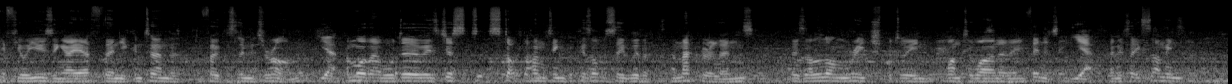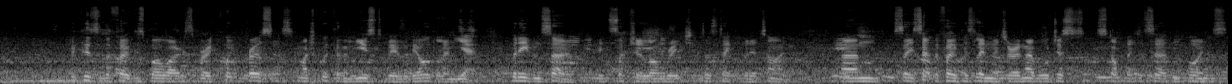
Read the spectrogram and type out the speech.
if you're using AF, then you can turn the, focus limiter on. Yeah. And what that will do is just stop the hunting because obviously with a, a macro lens, there's a long reach between one to one and infinity. Yeah. And it takes, I mean, because of the focus by wire, it's a very quick process, much quicker than it used to be with the older lenses. Yeah. But even so, it's such a long reach, it does take a bit of time. Um, so you set the focus limiter and that will just stop it at certain points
